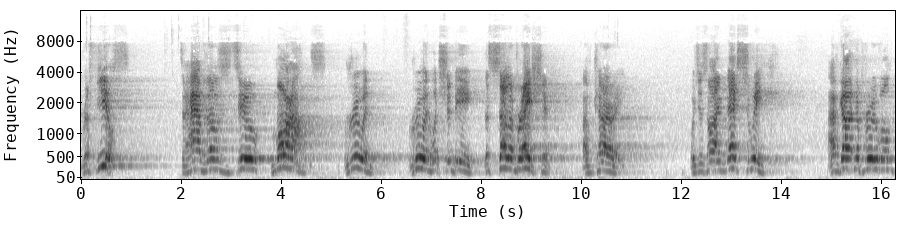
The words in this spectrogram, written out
refuse to have those two morons ruin ruin what should be the celebration of Curry. Which is why next week I've gotten approval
